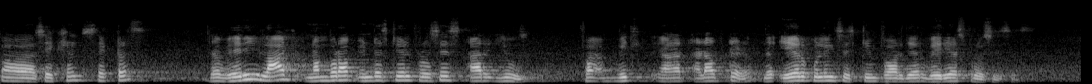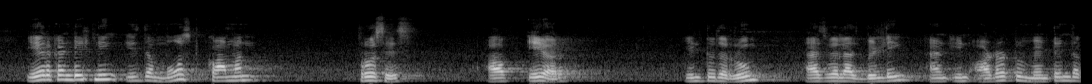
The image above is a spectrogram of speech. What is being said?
uh, sections, sectors? the very large number of industrial processes are used for which are adopted the air cooling system for their various processes. Air conditioning is the most common process of air into the room as well as building and in order to maintain the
